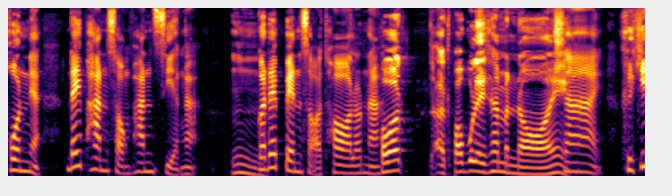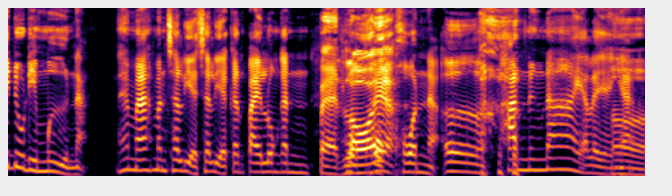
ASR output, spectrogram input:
คนเนี่ย ได้พันสองพันเสียงอะ่ะอืมก็ได้เป็นสอทอแล้วนะ เพราะว่าเอ่อ population มันน้อย ใช่ คือคิดดูดีหมื่นอะ่ะใช่ไหมมันเฉลี่ยเฉลี่ยกันไปลงกันแปดร้อยหกอะคนอะ เออพันหนึ่งได้อะไรอย่างเงี้ยเออ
